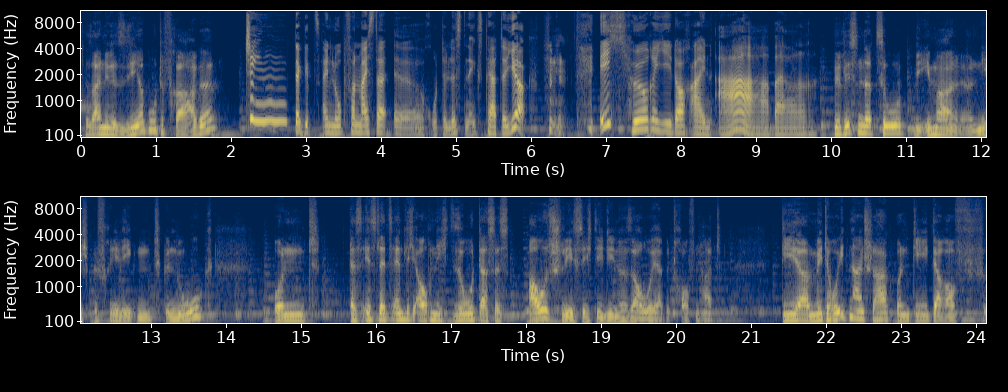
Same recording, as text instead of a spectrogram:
Das ist eine sehr gute Frage. Da gibt's ein Lob von Meister, äh, rote Listenexperte Jörg. ich höre jedoch ein Aber. Wir wissen dazu, wie immer, nicht befriedigend genug. Und es ist letztendlich auch nicht so, dass es ausschließlich die Dinosaurier getroffen hat. Der Meteoriteneinschlag und die darauf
